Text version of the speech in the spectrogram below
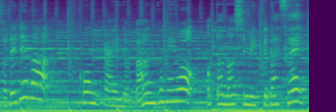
それでは今回の番組をお楽しみください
